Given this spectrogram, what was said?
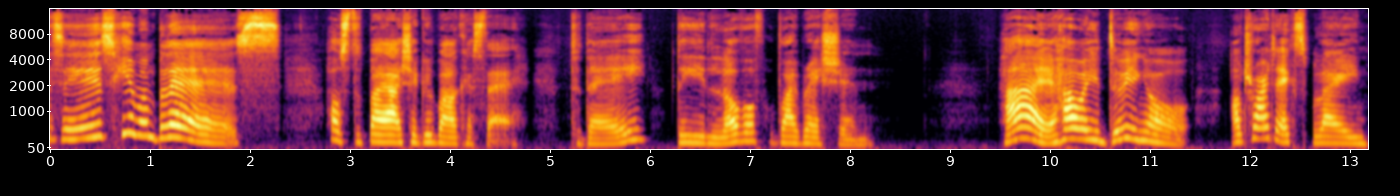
This is Human Bliss, hosted by Aisha Gulbalkaste. Today, the law of vibration. Hi, how are you doing all? I'll try to explain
